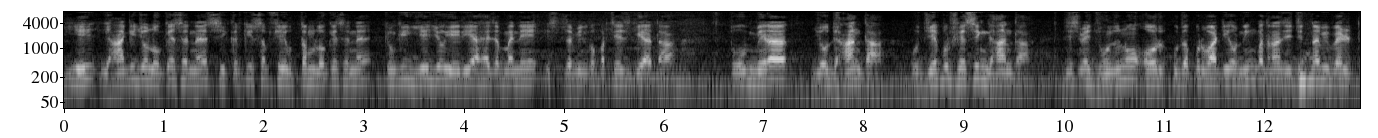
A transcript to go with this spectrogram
ये यहाँ की जो लोकेशन है सीकर की सबसे उत्तम लोकेशन है, क्योंकि ये जो एरिया है, जब मैंने इस ज़मीन को परचेज किया था तो मेरा जो ध्यान था, वो जयपुर फेसिंग ध्यान था जिसमें झुंझुनू और उदयपुर वाटी और नीम पतना जी जितना भी बेल्ट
